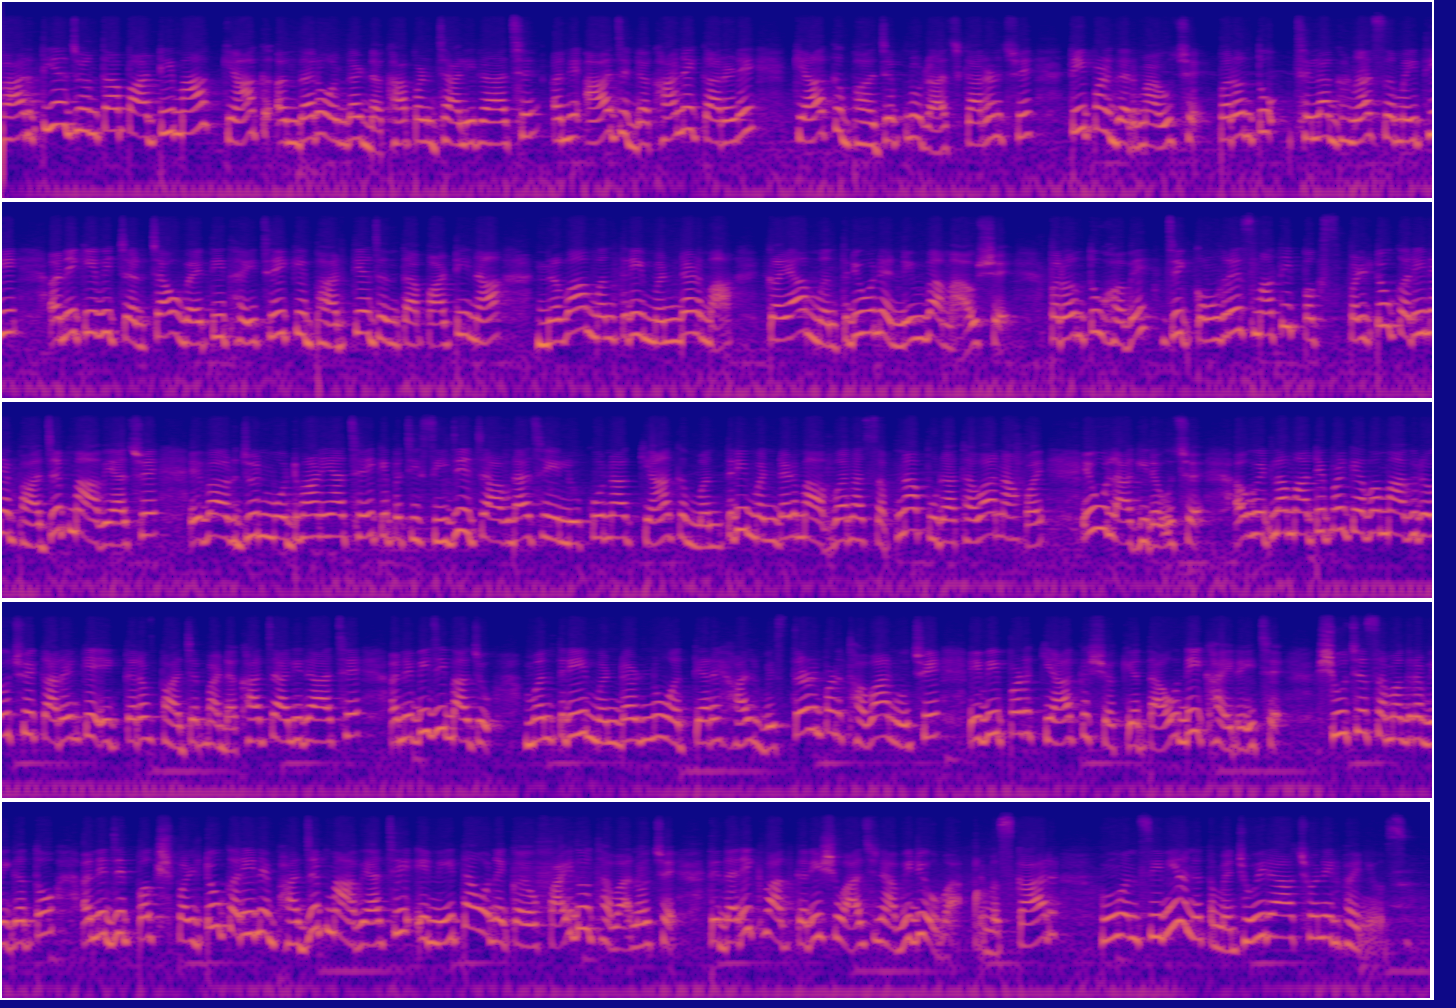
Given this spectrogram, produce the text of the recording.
ભારતીય જનતા પાર્ટીમાં ક્યાંક અંદરો અંદર ડખા પણ ચાલી રહ્યા છે અને આ જ ડખાને કારણે ક્યાંક ભાજપનું રાજકારણ છે તે પણ ગરમાયું છે. પરંતુ છેલ્લા ઘણા સમયથી અનેક એવી ચર્ચાઓ વહેતી થઈ છે કે ભારતીય જનતા પાર્ટીના નવા મંત્રી મંડળમાં કયા મંત્રીઓને નીમવામાં આવશે. પરંતુ હવે જે કોંગ્રેસમાંથી પક્ષ પલટો કરીને ભાજપમાં આવ્યા છે એવા અર્જુન મોઢવાણિયા છે કે પછી સીજે ચાવડા છે એ લોકોના ક્યાંક મંત્રી મંડળમાં આવવાના સપના પૂરા થવાના હોય એવું લાગી રહ્યું છે. આવું એટલા માટે પણ કહેવામાં આવી રહ્યું છે, કારણ કે એક તરફ ભાજપમાં ડખા ચાલી રહ્યા છે અને બીજી બાજુ મંત્રી મંડળનું અત્યારે હાલ વિસ્તરણ પણ થવાનું છે, એવી પણ ક્યાંક શક્યતાઓ દેખાઈ રહી છે. શું છે સમગ્ર વિગતો? અને જે પક્ષ પલટો કરીને ભાજપમાં આવ્યા છે, એ નેતાઓને કયો ફાયદો થવાનો છે? તે દરેક વાત કરીશું આજના વિડીયોમાં. નમસ્કાર, હું હંસિની અને તમે જોઈ રહ્યા છો નિર્ભય ન્યૂઝ.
